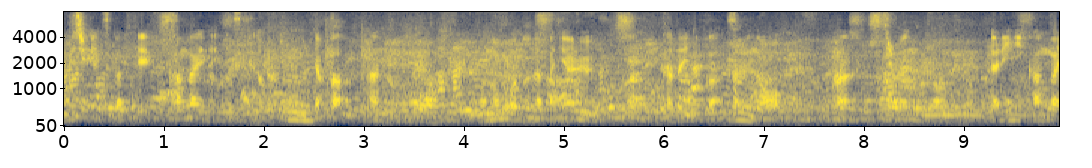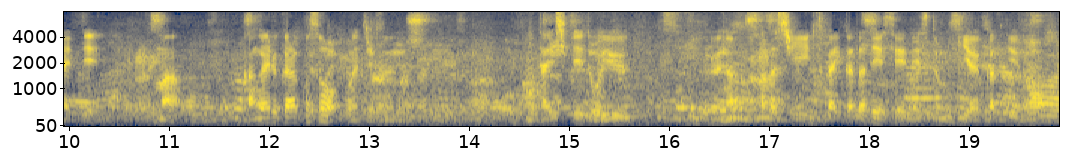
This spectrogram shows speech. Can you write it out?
無意識に使って考えないんですけど、やっぱあのこの本の中にある、まあ、課題とかそういうのを、まあ、自分なりに考えて、まあ、考えるからこそ、まあ、自分に対してどういう風な正しい使い方で SNS と向き合うかっていうのを、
